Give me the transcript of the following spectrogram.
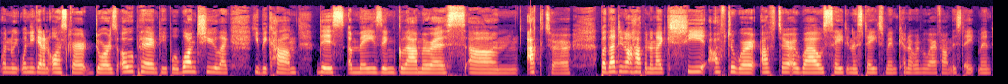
when we, when you get an Oscar, doors open, people want you, like you become this amazing, glamorous um, actor. But that did not happen. And like she afterward, after a while, said in a statement, cannot remember where I found this statement,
